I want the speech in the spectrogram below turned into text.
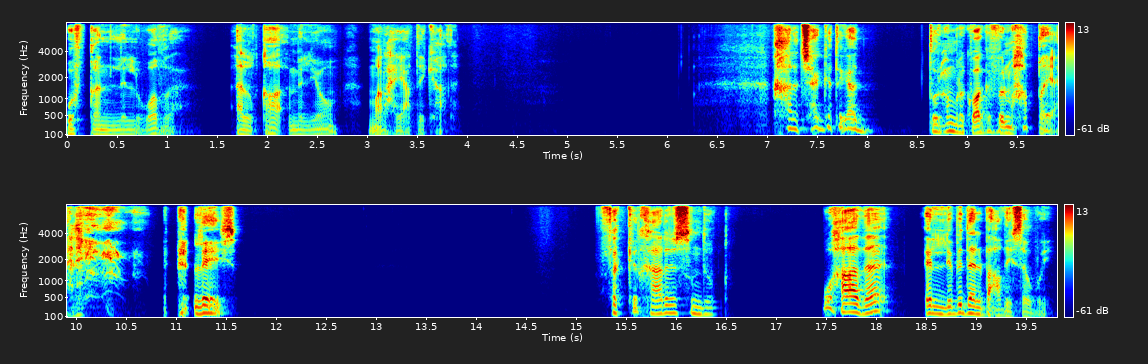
وفقا للوضع القائم اليوم ما راح يعطيك هذا. خالد شحقة تقعد طول عمرك واقف في المحطة يعني. ليش؟ فكر خارج الصندوق. وهذا اللي بدأ البعض يسويه.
